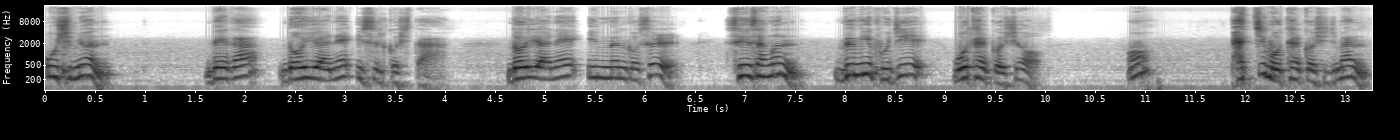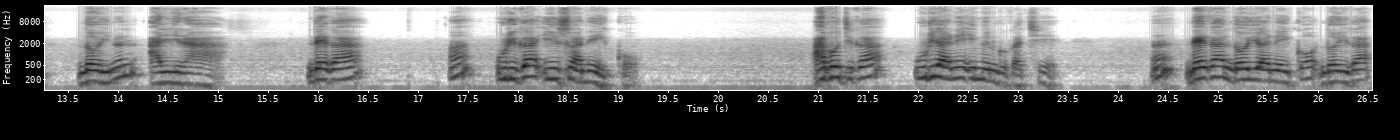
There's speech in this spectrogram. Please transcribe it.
오시면 내가 너희 안에 있을 것이다. 너희 안에 있는 것을 세상은 능히 보지 못할 것이요. 어? 받지 못할 것이지만 너희는 알리라. 내가 어? 우리가 예수 안에 있고 아버지가 우리 안에 있는 것 같이 어? 내가 너희 안에 있고 너희가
